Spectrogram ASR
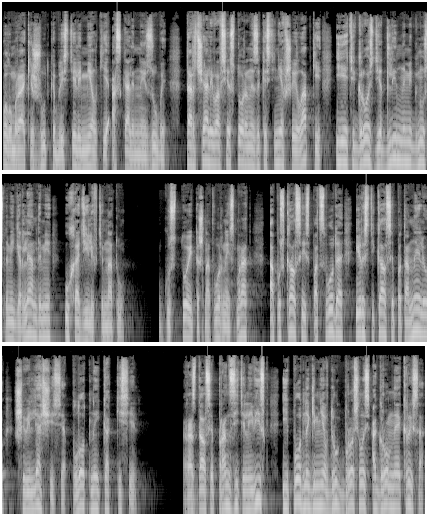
Полумраке жутко блестели мелкие оскаленные зубы, торчали во все стороны закостеневшие лапки, и эти гроздья длинными гнусными гирляндами уходили в темноту. Густой тошнотворный смрад опускался из-под свода и растекался по тоннелю, шевелящийся, плотный, как кисель. Раздался пронзительный визг, и под ноги мне вдруг бросилась огромная крыса.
